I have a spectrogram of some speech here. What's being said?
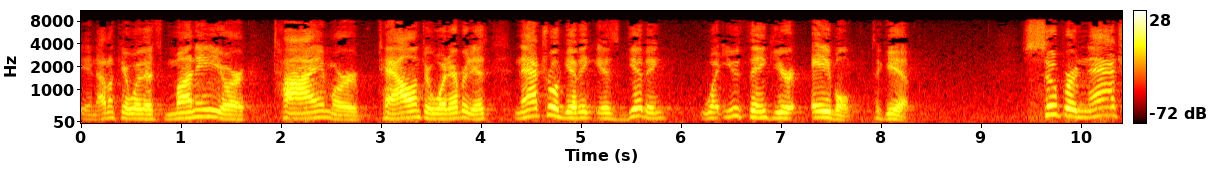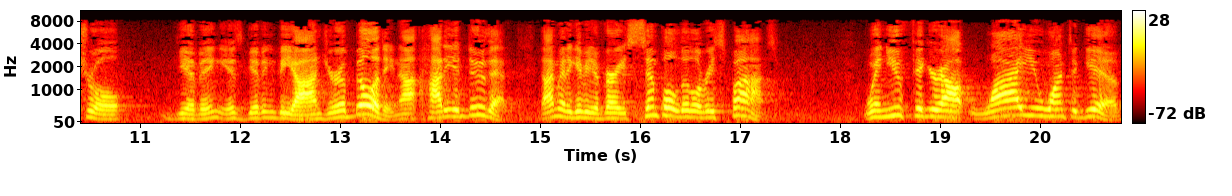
and I don't care whether it's money or time or talent or whatever it is, natural giving is giving what you think you're able to give. Supernatural giving is giving beyond your ability. Now, how do you do that? I'm going to give you a very simple little response. When you figure out why you want to give,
